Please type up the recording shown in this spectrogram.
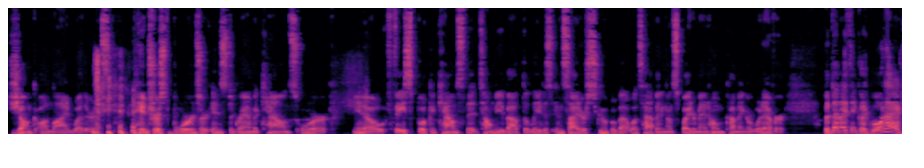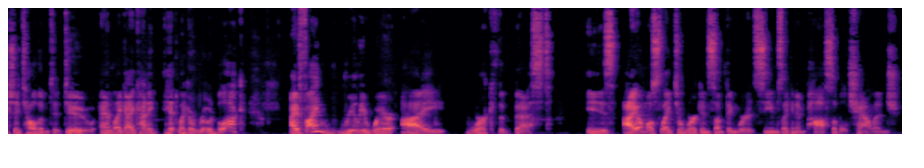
junk online, whether it's Pinterest boards or Instagram accounts or you know Facebook accounts that tell me about the latest insider scoop about what's happening on Spider-Man: Homecoming or whatever. But then I think like, what would I actually tell them to do? And like, I kind of hit like a roadblock. I find really where I work the best is I almost like to work in something where it seems like an impossible challenge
